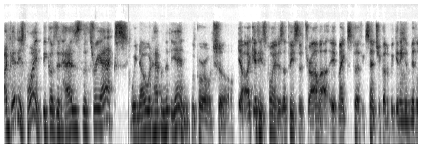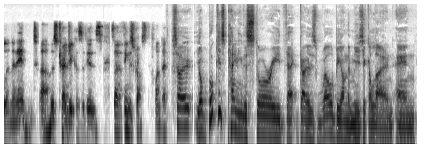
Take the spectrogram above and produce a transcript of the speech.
I get his point because it has the three acts. We know what happened at the end with poor old Shirl. Yeah, I get his point. As a piece of drama, it makes perfect sense. You've got a beginning, a middle, and an end, um, as tragic as it is. So fingers crossed one day. So your book is painting the story that goes well beyond the music alone and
